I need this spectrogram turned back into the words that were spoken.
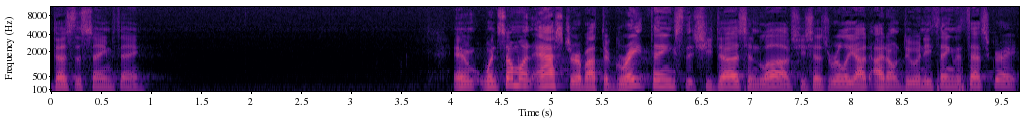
does the same thing. And when someone asked her about the great things that she does and loves, she says, Really, I, I don't do anything that that's great.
